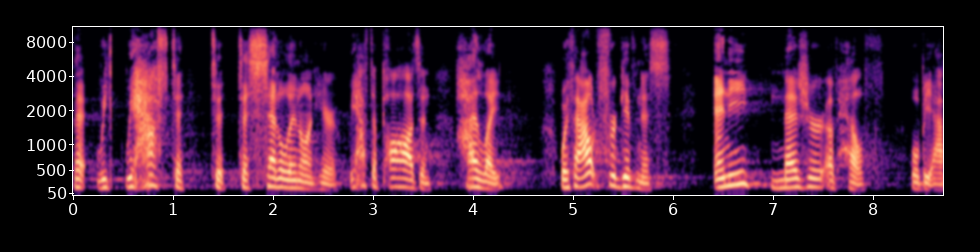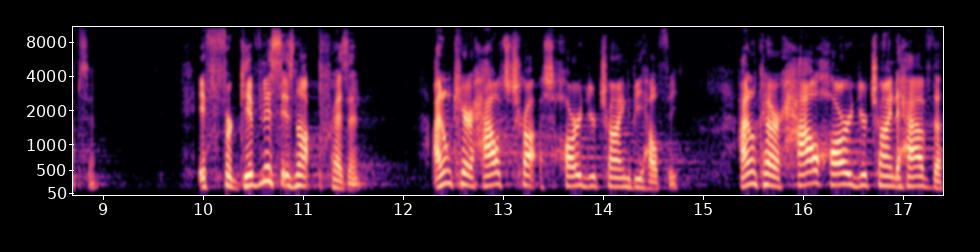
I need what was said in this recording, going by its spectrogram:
that we, we have to, to, to settle in on here. We have to pause and highlight. Without forgiveness, any measure of health will be absent. If forgiveness is not present, I don't care how hard you're trying to be healthy. I don't care how hard you're trying to have the,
